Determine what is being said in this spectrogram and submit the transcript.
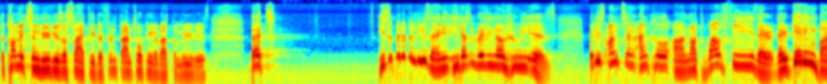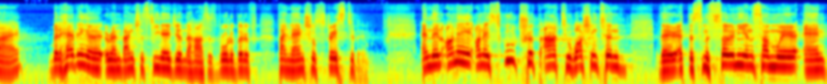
the comics and movies are slightly different, but I'm talking about the movies. But he's a bit of a loser, and he, he doesn't really know who he is. But his aunt and uncle are not wealthy, they're, they're getting by, but having a, a rambunctious teenager in the house has brought a bit of financial stress to them. And then on a, on a school trip out to Washington, they're at the Smithsonian somewhere, and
